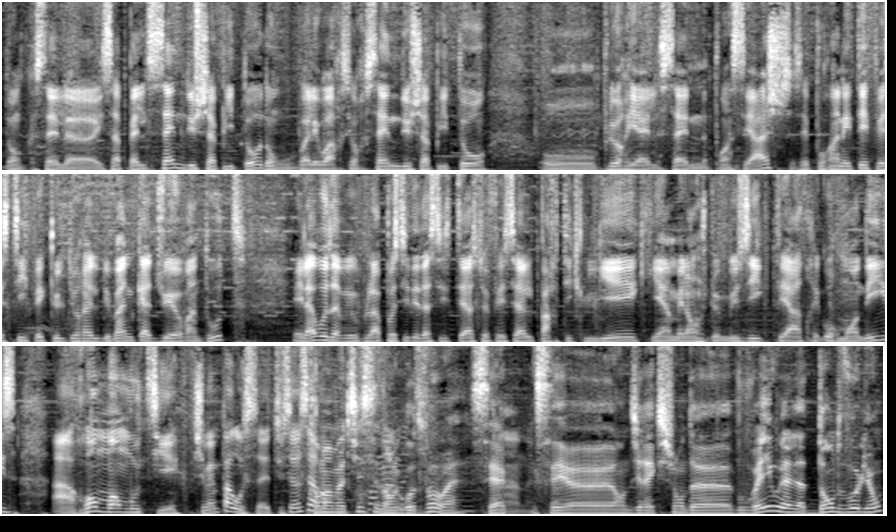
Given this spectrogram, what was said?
Donc c'est le, il s'appelle Scène du Chapiteau. Donc vous pouvez aller voir sur Scène du Chapiteau au pluriel scène.ch. C'est pour un été festif et culturel du 24 juillet au 20 août. Et là, vous avez la possibilité d'assister à ce festival particulier qui est un mélange de musique, théâtre et gourmandise à Romans-Moutier. Je sais même pas où c'est. Tu sais où c'est Romain Romans- Motier, c'est dans le Gros de Vaud, ouais. C'est à- Ah, euh, en direction de. Vous voyez où a la dent de Vaulion?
